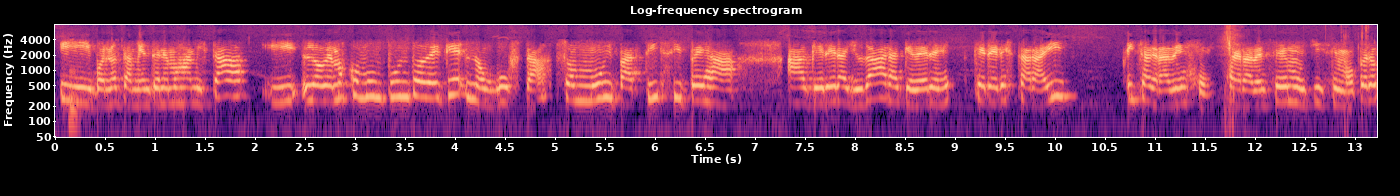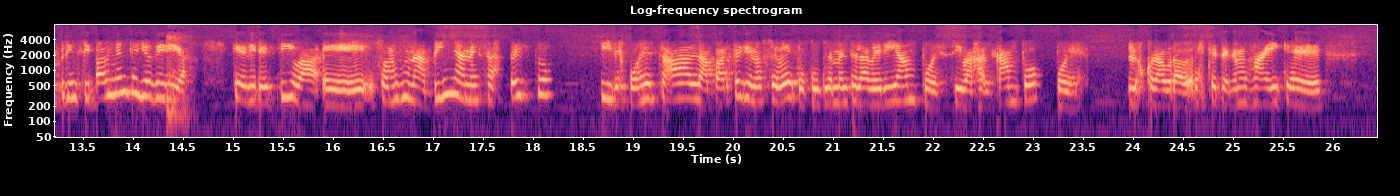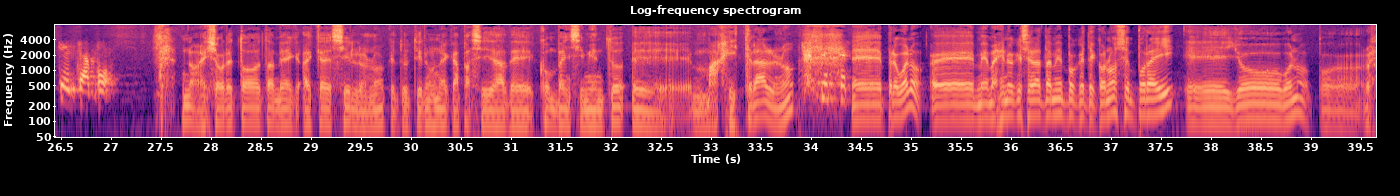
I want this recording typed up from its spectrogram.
Y bueno, también tenemos amistad y lo vemos como un punto de que nos gusta, son muy partícipes a, a querer ayudar, a querer, querer estar ahí y se agradece, se agradece muchísimo. Pero principalmente yo diría que directiva, eh, somos una piña en ese aspecto y después está la parte que no se ve, que simplemente la verían, pues si vas al campo, pues los colaboradores que tenemos ahí que, que chapó. No, y sobre todo también hay que decirlo, ¿no? Que tú tienes una capacidad de convencimiento eh, magistral, ¿no? Eh, pero bueno, eh, me imagino que será también porque te conocen por ahí. yo, bueno, por,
